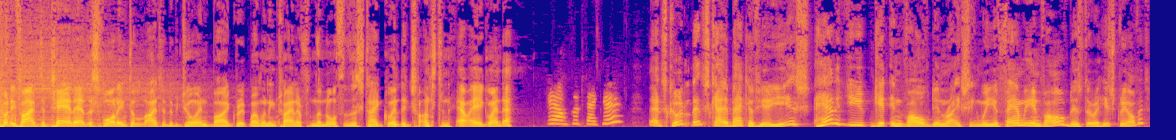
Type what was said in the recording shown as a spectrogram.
25 to 10, and this morning, delighted to be joined by Group 1 winning trainer from the north of the state, Gwenda Johnstone. How are you, Gwenda? Yeah, I'm good, thank you. That's good. Let's go back a few years. How did you get involved in racing? Were your family involved? Is there a history of it?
